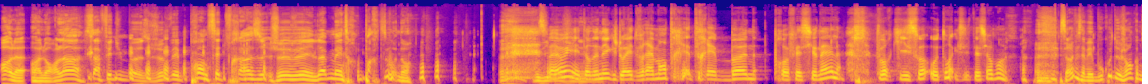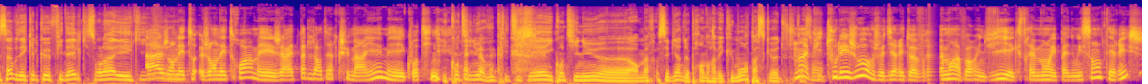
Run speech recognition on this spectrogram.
Oh là, alors là, ça fait du buzz. Je vais prendre cette phrase, je vais la mettre partout. Non. Bah oui, étant donné que je dois être vraiment très très bonne professionnelle pour qu'il soit autant excité sur moi. C'est vrai que vous avez beaucoup de gens comme ça. Vous avez quelques fidèles qui sont là et qui. Ah, j'en ai, j'en ai trois, mais j'arrête pas de leur dire que je suis mariée, mais continue. Ils continuent à vous critiquer, ils continuent. euh, c'est bien de le prendre avec humour parce que de toute Non, et puis tous les jours, je veux dire, ils doivent vraiment avoir une vie extrêmement épanouissante et riche.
